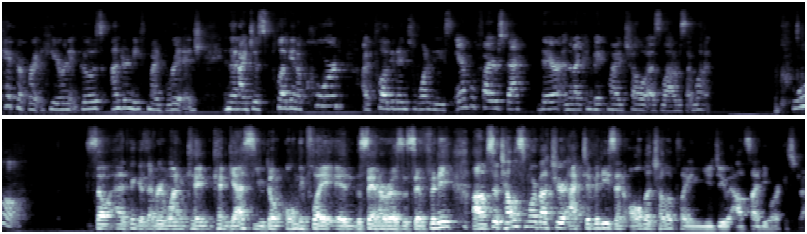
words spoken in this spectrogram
pickup right here and it goes underneath my bridge. And then I just plug in a cord, I plug it into one of these amplifiers back there, and then I can make my cello as loud as I want. Cool. So I think as everyone can, can guess, you don't only play in the Santa Rosa Symphony. Um, so tell us more about your activities and all the cello playing you do outside the orchestra.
